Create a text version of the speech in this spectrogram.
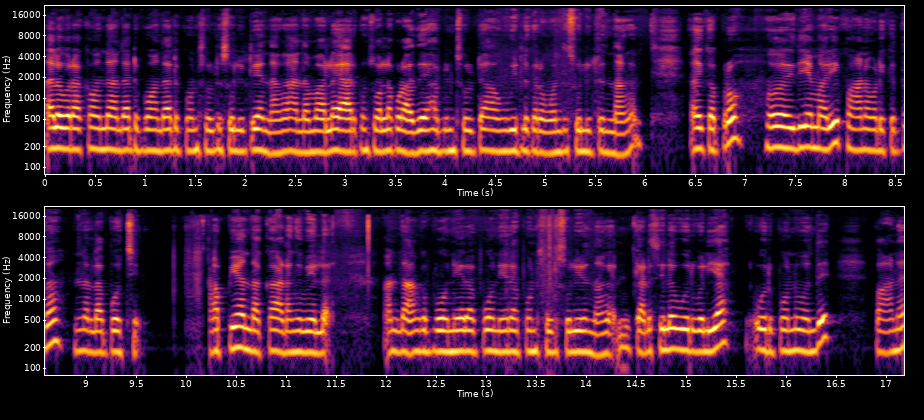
அதில் ஒரு அக்கா வந்து அந்தாட்டு போ அந்தாட்டு போன்னு சொல்லிட்டு சொல்லிகிட்டே இருந்தாங்க. அந்த மாதிரிலாம் யாருக்கும் சொல்லக்கூடாது அப்படின்னு சொல்லிட்டு அவங்க வீட்டில் இருக்கிறவங்க வந்து சொல்லிட்டு இருந்தாங்க. அதுக்கப்புறம் இதே மாதிரி பானை உடைக்கிறது தான் நல்லா போச்சு. அப்பயும் அந்த அக்கா அடங்கவே இல்லை. அந்த அங்கே போ நேராக போ நேராக போன்னு சொல்லிட்டு சொல்லியிருந்தாங்க. கடைசியில் ஒரு வழியாக ஒரு பொண்ணு வந்து பானை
